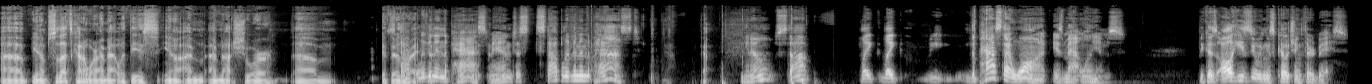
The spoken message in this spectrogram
Uh, you know, so that's kind of where I'm at with these. You know, I'm I'm not sure um, if they're stop the right. living fit. in the past, man. Just stop living in the past. Yeah. Yeah. You know, stop. Like, like the past I want is Matt Williams, because all he's doing is coaching third base.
